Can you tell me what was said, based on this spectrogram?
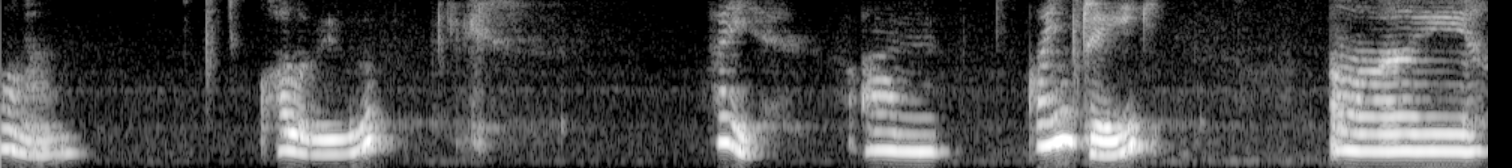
um hello hi um I'm Jake I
